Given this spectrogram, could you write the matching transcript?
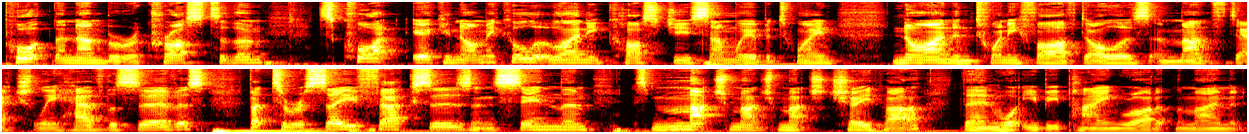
put the number across to them, it's quite economical. It'll only cost you somewhere between nine and twenty-five dollars a month to actually have the service. But to receive faxes and send them, it's much, much, much cheaper than what you'd be paying right at the moment.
